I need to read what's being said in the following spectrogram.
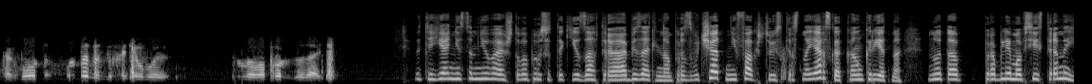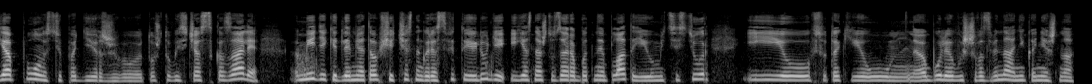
как бы, вот, вот этот хотел бы вопрос. Знаете, я не сомневаюсь, что вопросы такие завтра обязательно прозвучат. Не факт, что из Красноярска конкретно, но это проблема всей страны. Я полностью поддерживаю то, что вы сейчас сказали. Медики для меня это вообще, честно говоря, святые люди. И я знаю, что заработные платы и у медсестер, и все-таки у более высшего звена, они, конечно,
